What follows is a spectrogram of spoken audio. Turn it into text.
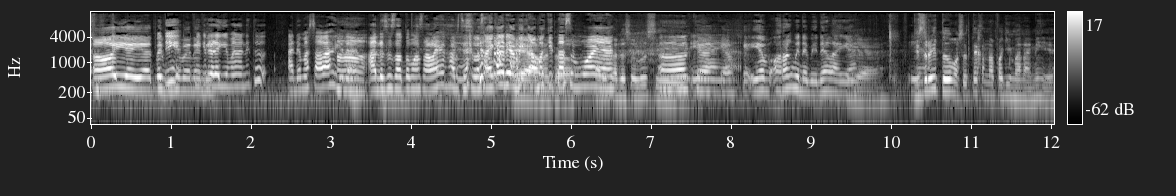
oh iya iya tim Berarti gimana pikir nih? udah gimana nih tuh ada masalah gitu. Ah, ada sesuatu masalah yang harus diselesaikan ya Fik Iya, sama kita semua ya. Harus ada solusi. Oke Iya, oke iya. oke. Ya orang beda-beda lah ya Iya. Justru itu maksudnya kenapa gimana nih ya?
